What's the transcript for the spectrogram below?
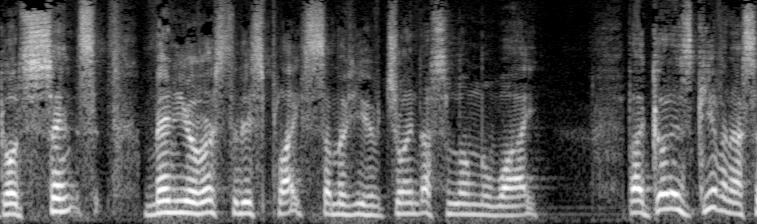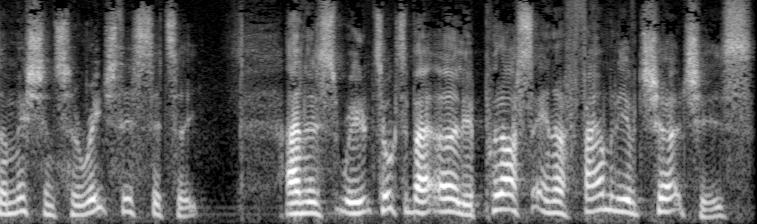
God sent many of us to this place. Some of you have joined us along the way. But God has given us a mission to reach this city. And as we talked about earlier, put us in a family of churches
